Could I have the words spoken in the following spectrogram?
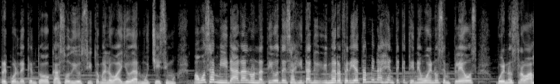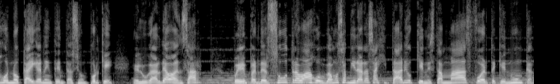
recuerde que en todo caso Diosito me lo va a ayudar muchísimo. Vamos a mirar a los nativos de Sagitario y me refería también a gente que tiene buenos empleos, buenos trabajos, no caigan en tentación porque en lugar de avanzar, pueden perder su trabajo. Vamos a mirar a Sagitario, quien está más fuerte que nunca.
